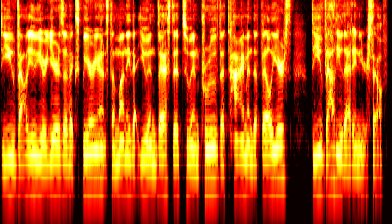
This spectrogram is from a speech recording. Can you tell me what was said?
do you value your years of experience, the money that you invested to improve, the time and the failures? Do you value that in yourself?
